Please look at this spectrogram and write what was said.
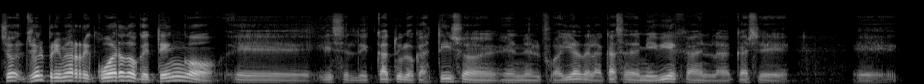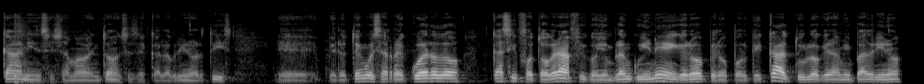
Yo, yo el primer recuerdo que tengo eh, es el de Cátulo Castillo en, en el foyer de la casa de mi vieja en la calle eh, Canning, se llamaba entonces, Escalabrino Ortiz. Eh, pero tengo ese recuerdo casi fotográfico y en blanco y negro, pero porque Cátulo, que era mi padrino,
